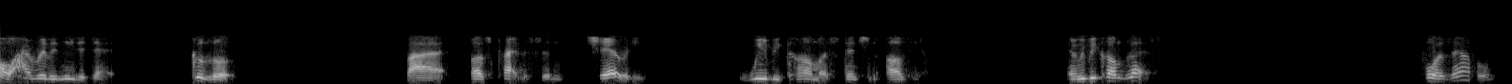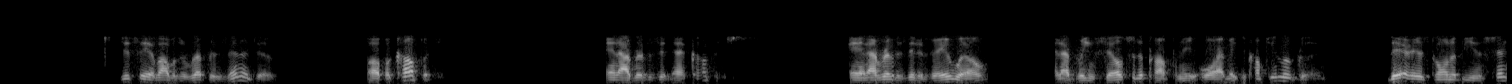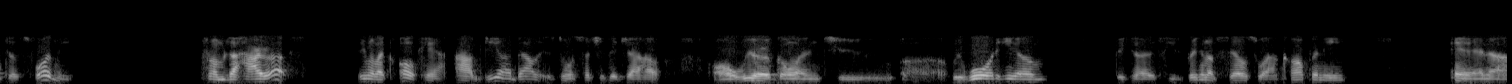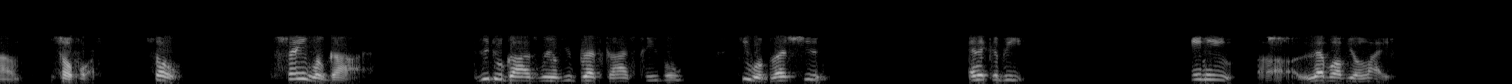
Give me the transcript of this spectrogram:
Oh, I really needed that. Good look. By us practicing charity, we become an extension of him. And we become blessed. For example, just say if I was a representative of a company and I represent that company and I represent it very well and I bring sales to the company or I make the company look good, there is going to be incentives for me from the higher ups they were like, okay, um, Deon Ballard is doing such a good job, or we are going to uh, reward him because he's bringing up sales to our company, and um, so forth. So, same with God. If you do God's will, you bless God's people, He will bless you. And it could be any uh, level of your life,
